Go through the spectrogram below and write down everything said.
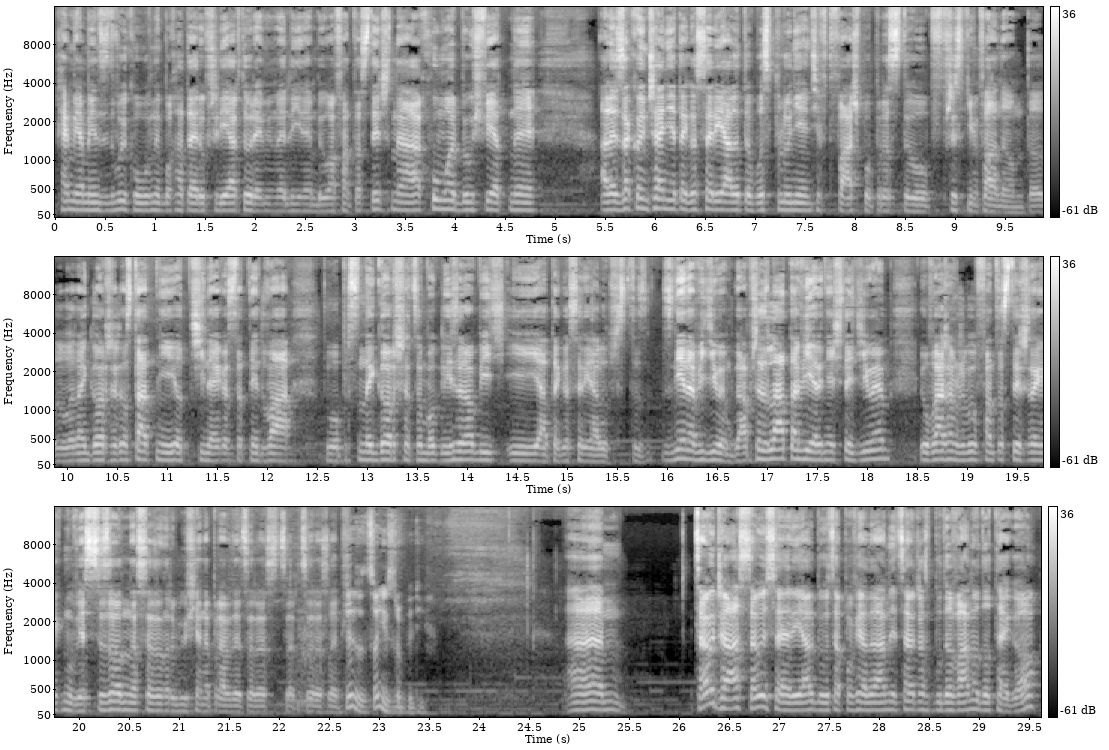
Chemia między dwójką głównych bohaterów, czyli Arturem i Merlinem, była fantastyczna. Humor był świetny ale zakończenie tego serialu to było splunięcie w twarz po prostu wszystkim fanom. To było najgorsze. Ostatni odcinek, ostatnie dwa, to było po prostu najgorsze, co mogli zrobić i ja tego serialu przez to znienawidziłem go, a przez lata wiernie śledziłem i uważam, że był fantastyczny. Tak jak mówię, z sezonu na sezon robił się naprawdę coraz, coraz, coraz lepszy. Co oni zrobili? Um, cały czas, cały serial był zapowiadany, cały czas budowano do tego,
